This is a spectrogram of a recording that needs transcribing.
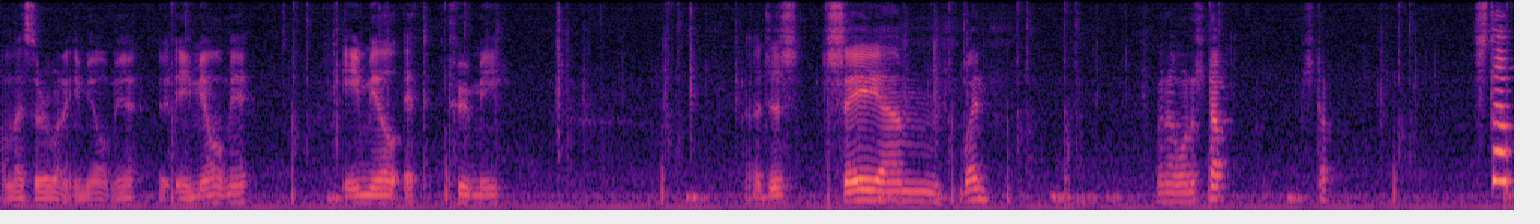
Unless they're going to email me, email it me, email it to me. Uh, just say um when when I want to stop, stop, stop.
